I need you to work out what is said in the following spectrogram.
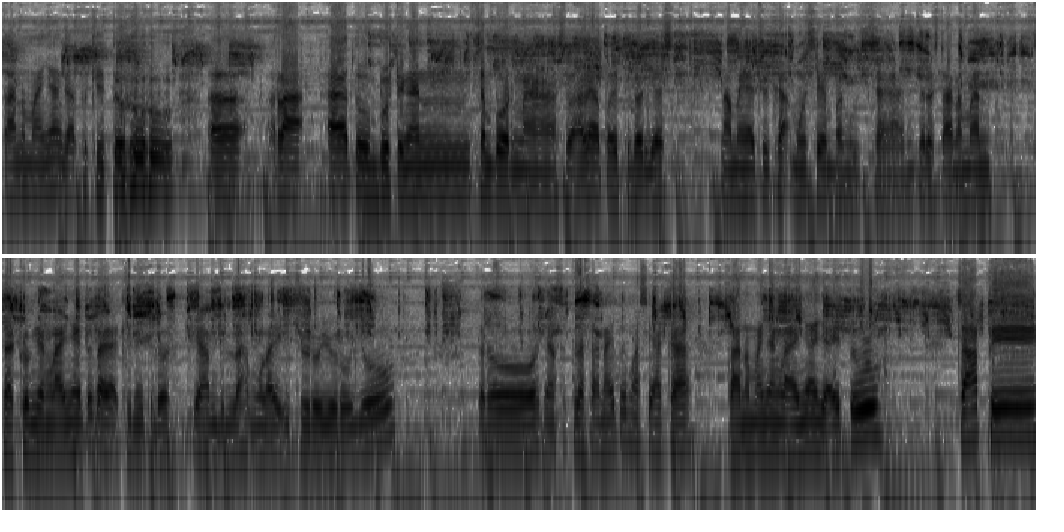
tanamannya nggak begitu eh, ra- eh, tumbuh dengan sempurna. Soalnya apa itu ya namanya juga musim penghujan. Terus tanaman jagung yang lainnya itu kayak gini dulu alhamdulillah mulai hijau ruyu-ruyu terus yang sebelah sana itu masih ada tanaman yang lainnya yaitu cabai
